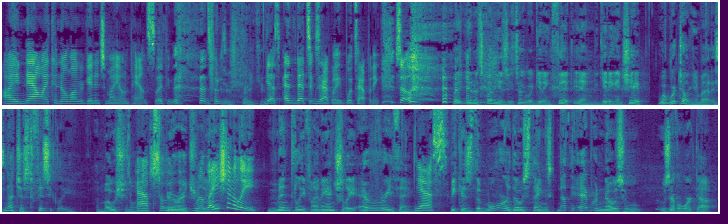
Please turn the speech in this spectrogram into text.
I now I can no longer get into my own pants. I think that's what it's, it's very cute. Yes, and that's exactly what's happening. So, but you know, it's funny as you talk about getting fit and getting in shape. What we're talking about is not just physically, emotionally, absolutely, spiritually, relationally, mentally, financially, everything. Yes, because the more of those things, nothing. Everyone knows who who's ever worked out,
